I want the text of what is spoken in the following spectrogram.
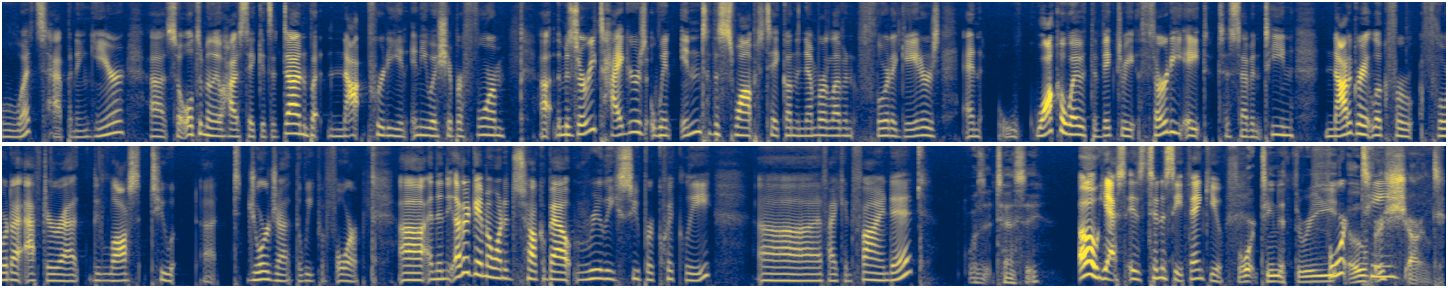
"What's happening here?" Uh, so ultimately, Ohio State gets it done, but not pretty in any way, shape, or form. Uh, the Missouri Tigers went into the swamp to take on the number 11 Florida Gators and walk away with the victory, 38 to 17. Not a great look for Florida after uh, the loss to uh, Georgia the week before. Uh, and then the other game I wanted to talk about really super quickly uh, if I can find it. Was it Tennessee? Oh yes, is Tennessee. Thank you. Fourteen to three 14 over Charlotte.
